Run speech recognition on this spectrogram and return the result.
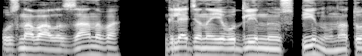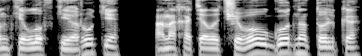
узнавала заново. Глядя на его длинную спину, на тонкие ловкие руки, она хотела чего угодно, только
